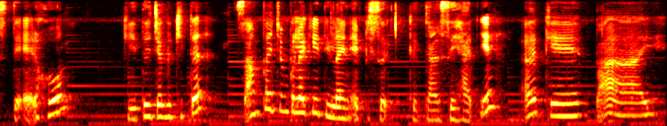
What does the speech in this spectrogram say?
stay at home. Kita jaga kita. Sampai jumpa lagi di lain episod. Kekal sihat ya. Okey, bye.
